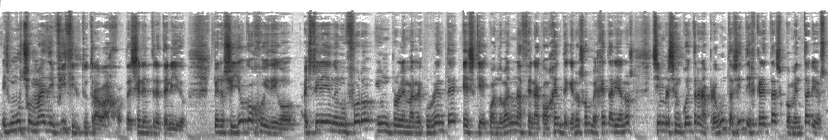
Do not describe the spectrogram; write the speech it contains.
es mucho más difícil tu trabajo de ser entretenido. Pero si yo cojo y digo, estoy leyendo en un foro y un problema recurrente es que cuando van a una cena con gente que no son vegetarianos, siempre se encuentran a preguntas indiscretas, comentarios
